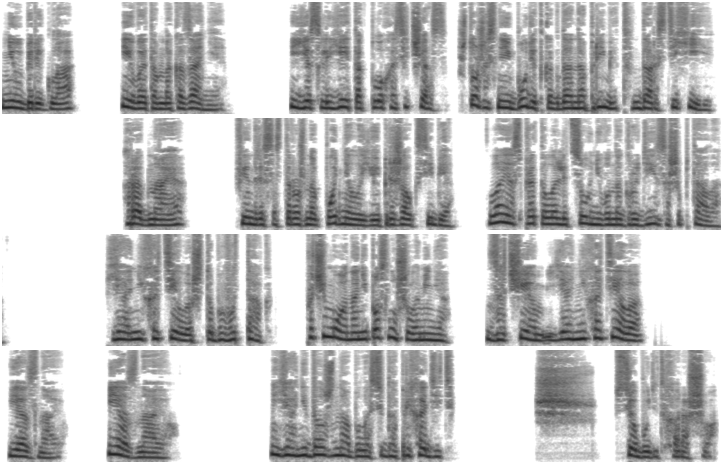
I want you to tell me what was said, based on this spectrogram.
не уберегла, и в этом наказание. И если ей так плохо сейчас, что же с ней будет, когда она примет дар стихии? «Родная?» Фенрис осторожно поднял ее и прижал к себе. Лая спрятала лицо у него на груди и зашептала. «Я не хотела, чтобы вот так. Почему она не послушала меня? Зачем? Я не хотела...» «Я знаю. Я знаю». «Я не должна была сюда приходить». «Шш, все будет хорошо».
